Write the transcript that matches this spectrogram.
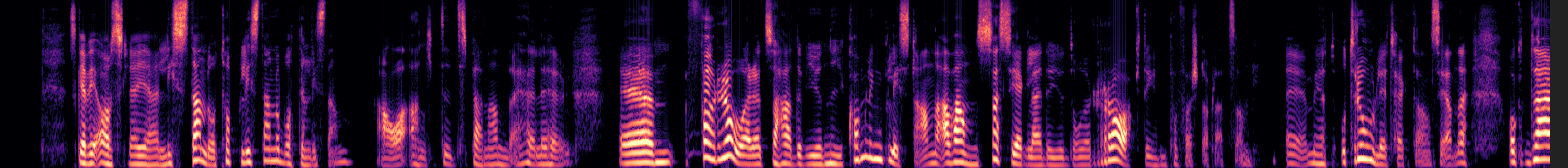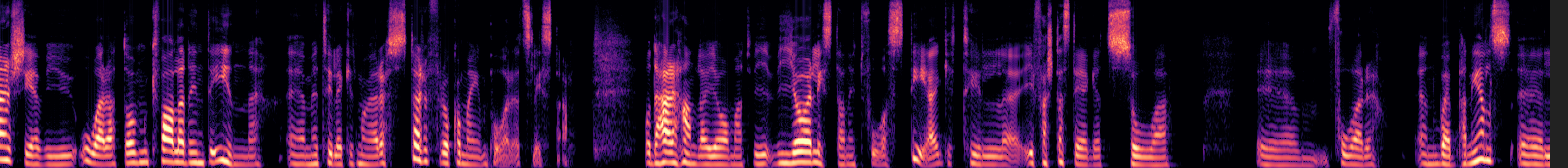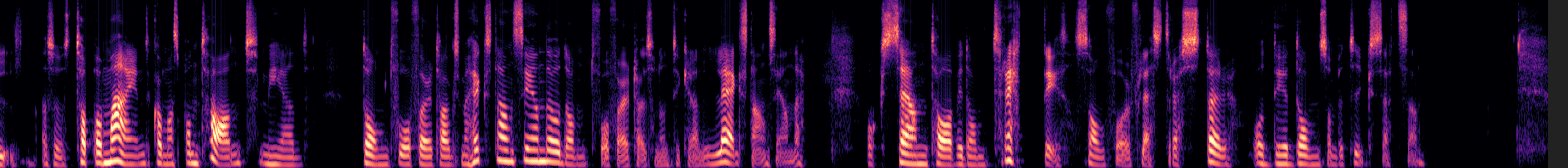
Ska vi avslöja listan då? Topplistan och bottenlistan? Ja, alltid spännande, eller hur? Ehm, förra året så hade vi ju en nykomling på listan. Avanza seglade ju då rakt in på första platsen Eh, med ett otroligt högt anseende. Och där ser vi ju i år att de kvalade inte in eh, med tillräckligt många röster för att komma in på årets lista. Och det här handlar ju om att vi, vi gör listan i två steg. Till, eh, I första steget så eh, får en webbpanels eh, alltså top of mind komma spontant med de två företag som har högst anseende och de två företag som de tycker har lägst anseende. Och sen tar vi de 30 som får flest röster och det är de som betygsätts sen.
